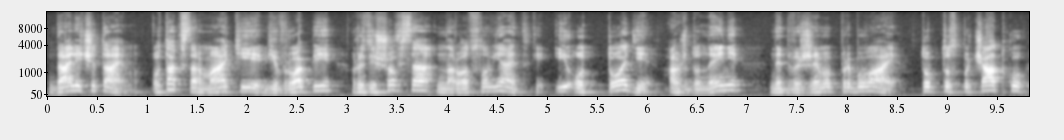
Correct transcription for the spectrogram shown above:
Далі читаємо: отак в Сарматії, в Європі розійшовся народ слов'янський, і от тоді, аж до нині, недвижимо прибуває. Тобто з початку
